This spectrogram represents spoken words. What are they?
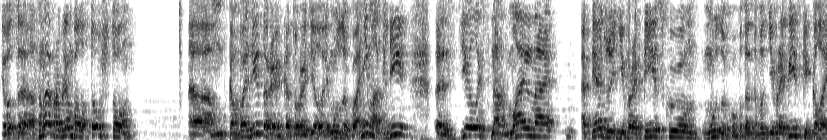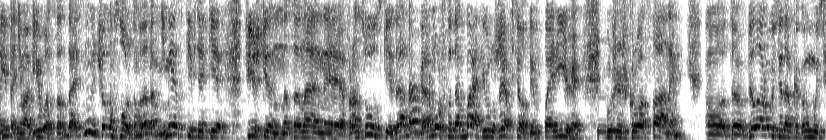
И вот э, основная проблема была в том, что композиторы, которые делали музыку, они могли э, сделать нормально, опять же, европейскую музыку. Вот этот вот европейский колорит они могли воссоздать. Ну и что там сложного, да, там немецкие всякие фишки национальные, французские, да, там да. гармошку добавь и уже все, ты в Париже кушаешь круассаны. Вот. В Беларуси там какую-нибудь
